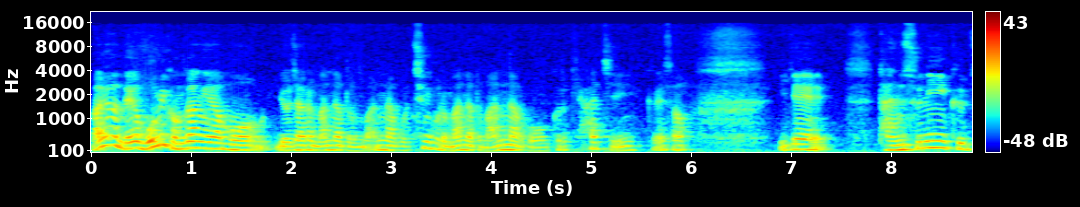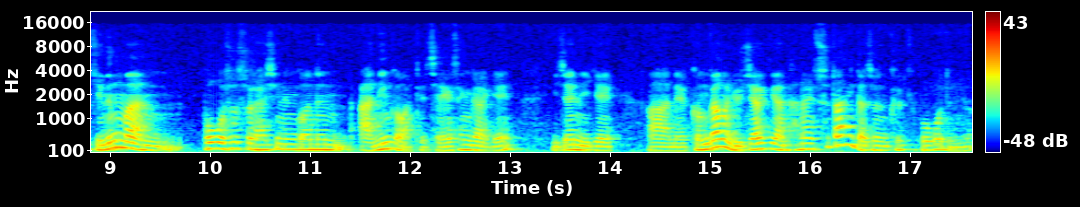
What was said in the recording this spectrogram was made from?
만약에 내가 몸이 건강해야 뭐 여자를 만나도 만나고 친구를 만나도 만나고 그렇게 하지. 그래서 이게 단순히 그 기능만 보고 수술하시는 거는 아닌 것 같아요. 제 생각에 이제는 이게 아, 내 건강을 유지하기 위한 하나의 수단이다. 저는 그렇게 보거든요.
